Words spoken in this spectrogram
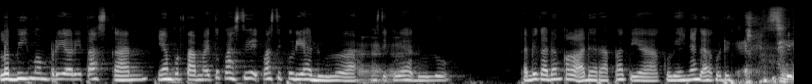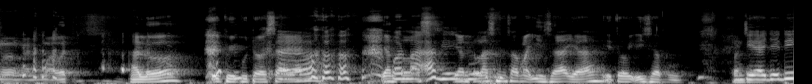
lebih memprioritaskan. Yang pertama itu pasti pasti kuliah dulu lah, Hmm. pasti kuliah dulu. Tapi kadang kalau ada rapat ya kuliahnya nggak aku dengar. Maut. Halo, ibu-ibu dosen yang Mohon kelas maaf ya, yang kelasnya sama Iza ya, itu Iza Bu. Bukan Ya saya. jadi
